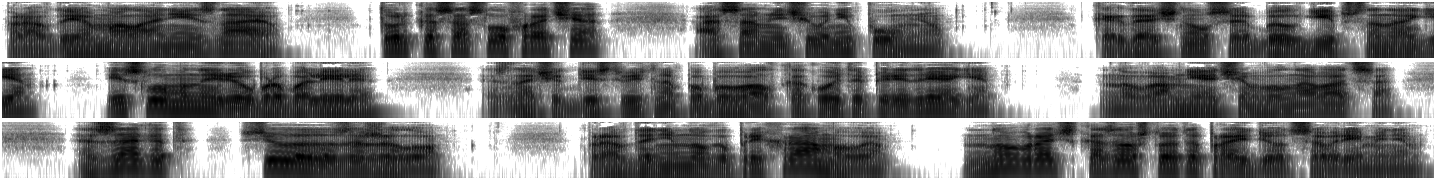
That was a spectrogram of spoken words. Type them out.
«Правда, я мало о ней знаю. Только со слов врача, а сам ничего не помню. Когда очнулся, был гипс на ноге, и сломанные ребра болели. Значит, действительно побывал в какой-то передряге. Но вам не о чем волноваться. За год все зажило. Правда, немного прихрамываю, но врач сказал, что это пройдет со временем.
